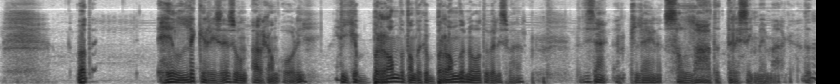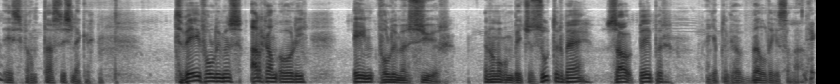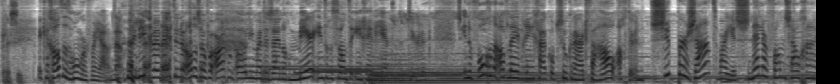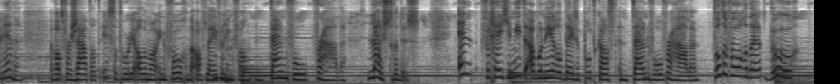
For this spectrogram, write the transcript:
Wat heel lekker is, hè, zo'n arganolie. Die gebrande, van de gebrande noten weliswaar. Dat is daar een kleine saladedressing mee maken. Dat is fantastisch lekker. Twee volumes arganolie, één volume zuur. En dan nog een beetje zoet erbij, zout, peper. En je hebt een geweldige saladedressing. Ik krijg altijd honger van jou. Nou, Philippe, we weten nu alles over arganolie, maar er zijn nog meer interessante ingrediënten natuurlijk. Dus in de volgende aflevering ga ik op zoek naar het verhaal achter een superzaad waar je sneller van zou gaan rennen. En wat voor zaad dat is, dat hoor je allemaal in de volgende aflevering van Een Tuin Vol Verhalen. Luisteren dus. En vergeet je niet te abonneren op deze podcast Een Tuin Vol Verhalen. Tot de volgende. Doeg!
